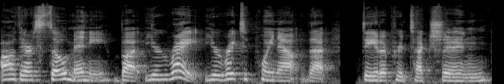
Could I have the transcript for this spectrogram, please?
Oh, there are so many, but you're right. You're right to point out that data protection,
